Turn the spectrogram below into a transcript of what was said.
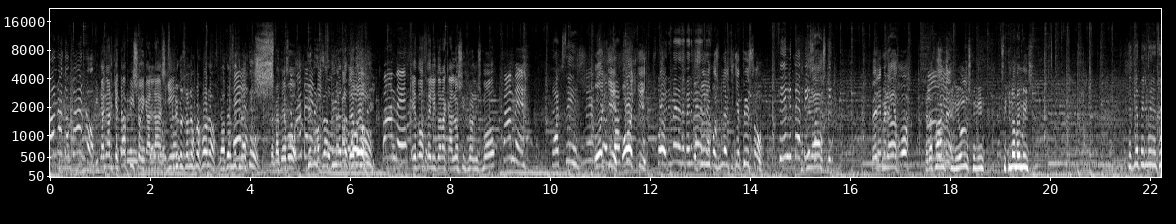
Πάνω το πάνω. Ήταν αρκετά πίσω οι γαλάζιοι. Νίκος, δεν έχουμε χώρο. Δηλαδή, δεν είναι δυνατόν. Να κατέβω. Δεν Απλά είναι δίνετε κατέβω. χώρο. Πάμε, Εδώ θέλει τώρα καλό συγχρονισμό. πάμε. Εντάξει. Όχι, όχι. Στο. Περιμένετε, Ο περιμένετε. Φίλιππος μπλέχτηκε πίσω. Φίλιππε, πίσω πειρά. το σκηνή. Περίμενε κι εγώ. Περάσαμε όλο το σκηνή, όλο το σκηνή. Ξεκινάμε εμείς. Παιδιά, περιμένετε.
